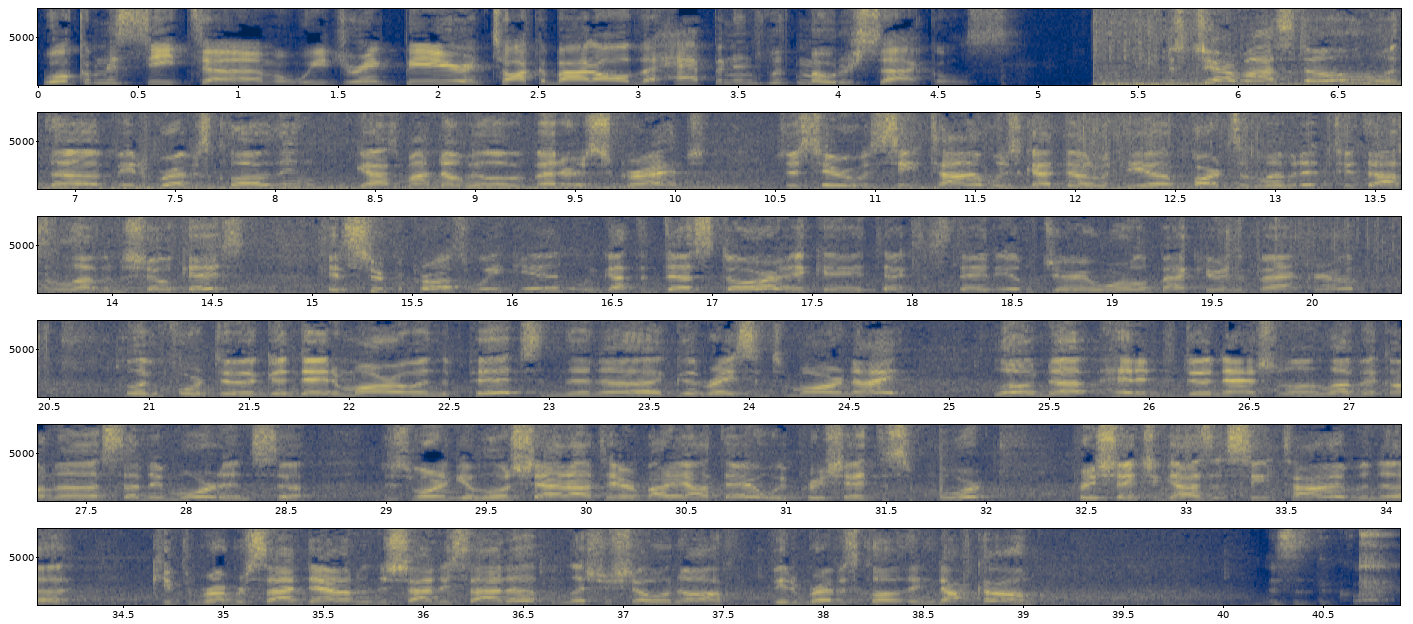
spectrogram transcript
Welcome to Seat Time, where we drink beer and talk about all the happenings with motorcycles. This is Jeremiah Stone with uh, Vita Brevis Clothing. You guys might know me a little bit better as Scratch. Just here with Seat Time. We just got done with the uh, Parts Unlimited 2011 showcase. It's Supercross weekend. We've got the Death Star, aka Texas Stadium. Jerry World back here in the background. Looking forward to a good day tomorrow in the pits and then uh, good racing tomorrow night. Loading up, headed to do a national in Lubbock on a Sunday morning. So just want to give a little shout out to everybody out there. We appreciate the support. Appreciate you guys at Seat Time and uh, keep the rubber side down and the shiny side up unless you're showing off. VitaBrevisClothing.com. This is the clap.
